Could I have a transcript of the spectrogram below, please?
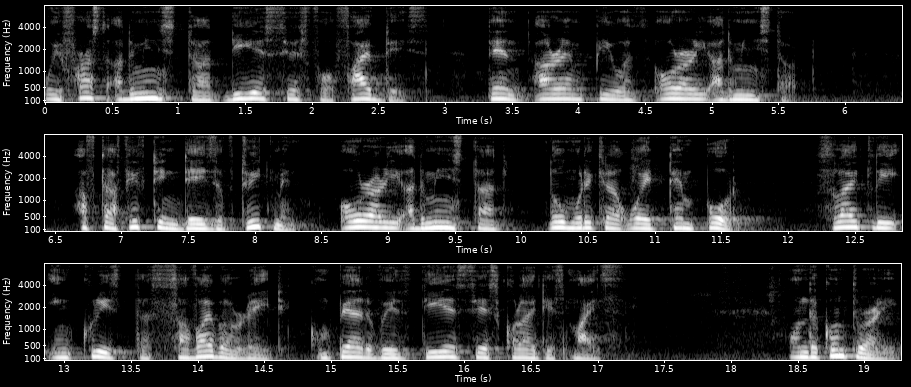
we first administered DSS for 5 days, then RNP was orally administered. After 15 days of treatment, orally administered low molecular weight TEMPOL slightly increased the survival rate compared with DSS colitis mice. On the contrary,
